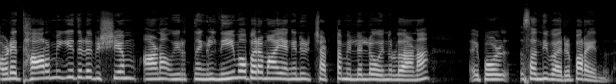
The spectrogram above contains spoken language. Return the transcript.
അവിടെ ധാർമ്മികതയുടെ വിഷയം ആണ് ഉയർത്തുന്നതെങ്കിൽ നിയമപരമായി അങ്ങനെ ഒരു ചട്ടമില്ലല്ലോ എന്നുള്ളതാണ് ഇപ്പോൾ സന്ദീപ് വാര്യർ പറയുന്നത്.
